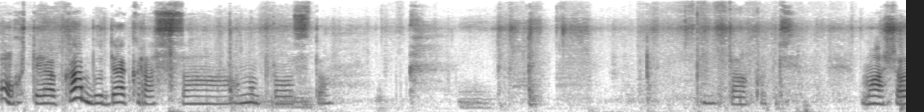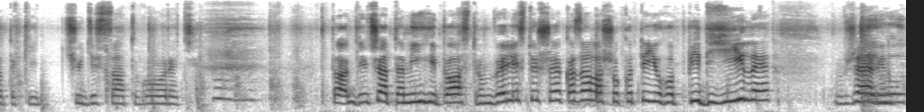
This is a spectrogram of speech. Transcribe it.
Ух ти, яка буде краса. Ну просто. Так от. Маша отакі чудеса творить. Так, дівчата, мій гіпаструм виліз той, що я казала, що коти його під'їли. Вже він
